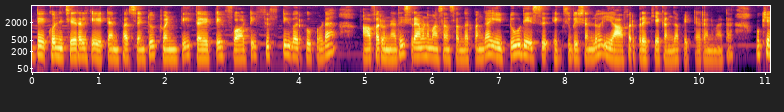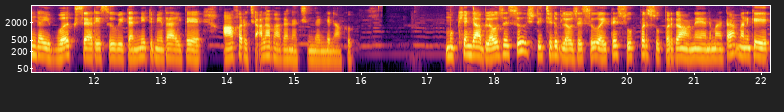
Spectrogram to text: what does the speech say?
అంటే కొన్ని చీరలకి ten percent twenty thirty forty fifty వరకు కూడా ఆఫర్ ఉన్నది. శ్రావణ మాసం సందర్భంగా ఈ టూ డేస్ ఎగ్జిబిషన్లో ఈ ఆఫర్ ప్రత్యేకంగా పెట్టారనమాట ముఖ్యంగా ఈ వర్క్ శారీస్ వీటన్నిటి మీద అయితే ఆఫర్ చాలా బాగా నచ్చిందండి నాకు. ముఖ్యంగా బ్లౌజెస్ స్టిచ్డ్ బ్లౌజెస్ అయితే సూపర్ సూపర్గా ఉన్నాయన్నమాట. మనకి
